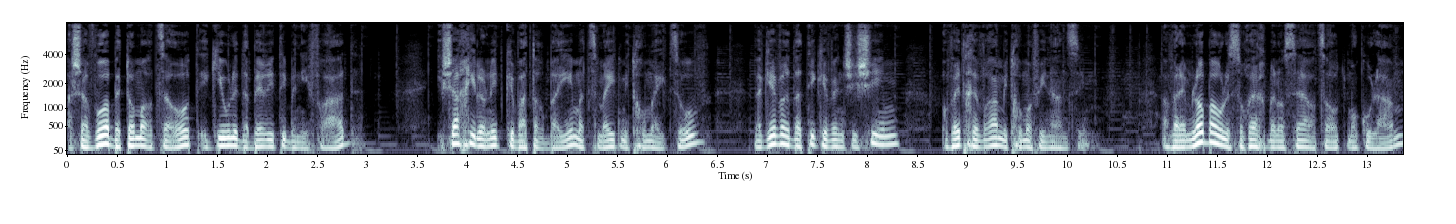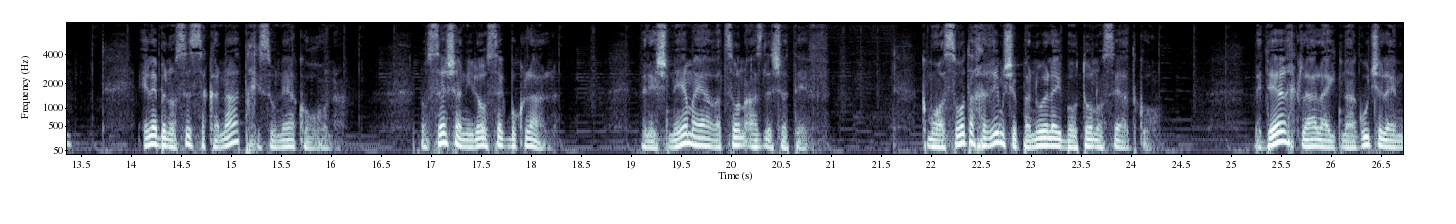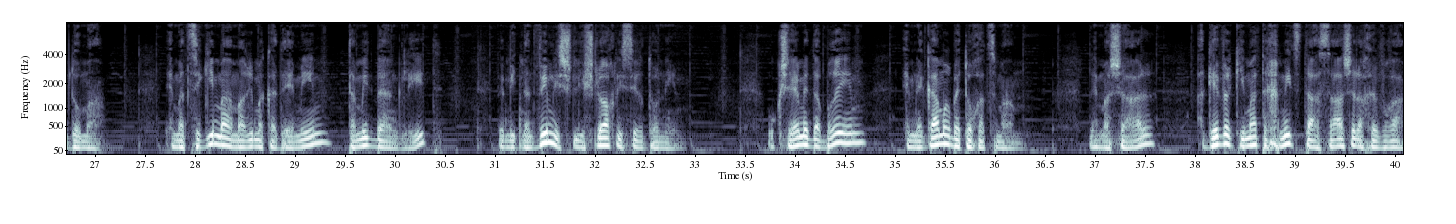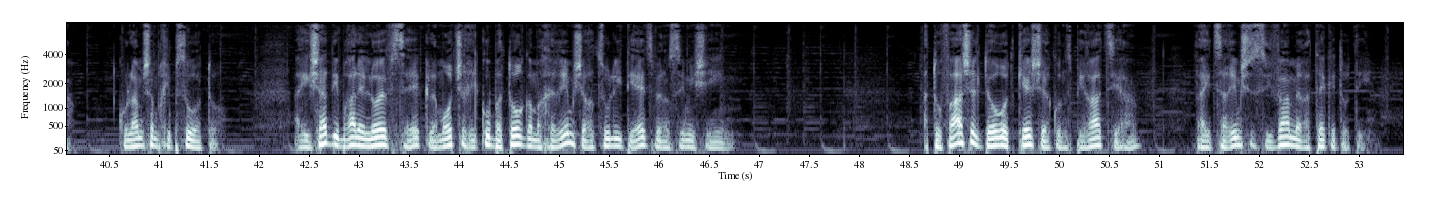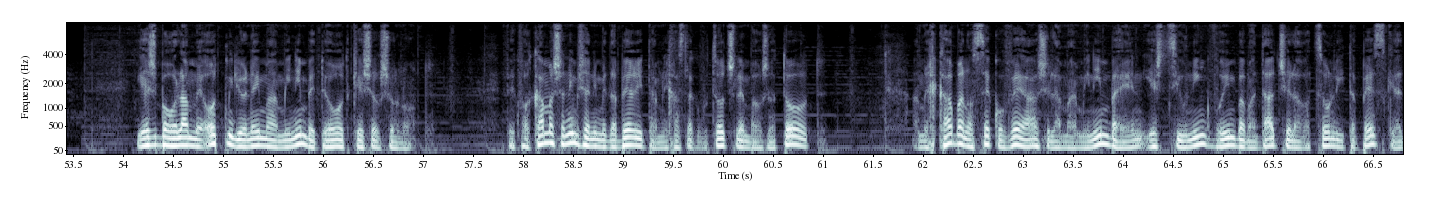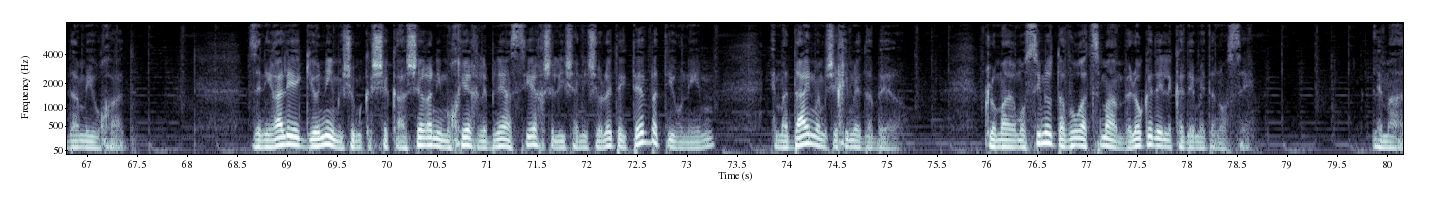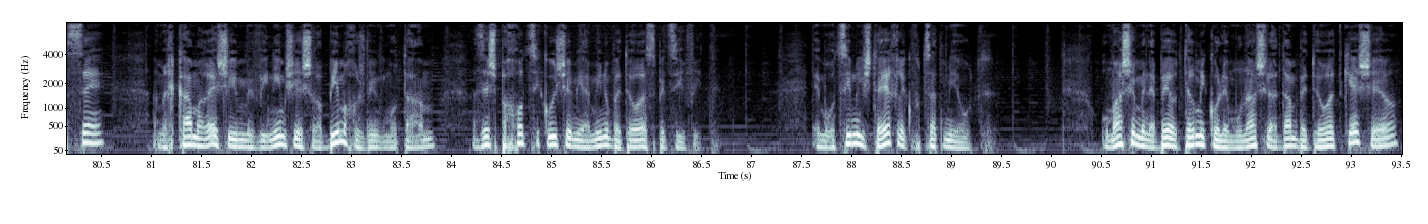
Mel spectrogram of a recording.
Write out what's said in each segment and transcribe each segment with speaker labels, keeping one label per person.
Speaker 1: השבוע בתום הרצאות הגיעו לדבר איתי בנפרד אישה חילונית כבת 40, עצמאית מתחום העיצוב, וגבר דתי כבן 60, עובד חברה מתחום הפיננסים. אבל הם לא באו לשוחח בנושא ההרצאות כמו כולם, אלא בנושא סכנת חיסוני הקורונה. נושא שאני לא עוסק בו כלל. ולשניהם היה רצון עז לשתף. כמו עשרות אחרים שפנו אליי באותו נושא עד כה. בדרך כלל ההתנהגות שלהם דומה. הם מציגים מאמרים אקדמיים, תמיד באנגלית, ומתנדבים לשלוח לי סרטונים. וכשהם מדברים, הם לגמרי בתוך עצמם. למשל, הגבר כמעט החמיץ את ההסעה של החברה. כולם שם חיפשו אותו. האישה דיברה ללא הפסק, למרות שחיכו בתור גם אחרים שרצו להתייעץ בנושאים אישיים. התופעה של תיאוריות קשר, קונספירציה, והיצרים שסביבה מרתקת אותי. יש בעולם מאות מיליוני מאמינים בתיאוריות קשר שונות. וכבר כמה שנים שאני מדבר איתם, נכנס לקבוצות שלהם ברשתות, המחקר בנושא קובע שלמאמינים בהן יש ציונים גבוהים במדד של הרצון להתאפס כאדם מיוחד. זה נראה לי הגיוני, משום שכאשר אני מוכיח לבני השיח שלי שאני שולט היטב בטיעונים, הם עדיין ממשיכים לדבר. כלומר, הם עושים זאת עבור עצמם ולא כדי לקדם את הנושא. למעשה, המחקר מראה שאם מבינים שיש רבים החושבים כמותם, אז יש פחות סיכוי שהם יאמינו בתיאוריה ספציפית. הם רוצים להשתייך לקבוצת מיעוט. ומה שמנבא יותר מכל אמונה של אדם בתיאוריית קשר,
